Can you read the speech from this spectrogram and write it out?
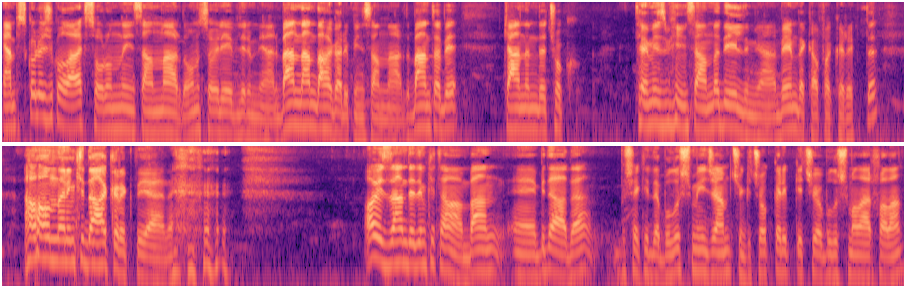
yani psikolojik olarak sorunlu insanlardı onu söyleyebilirim yani. Benden daha garip insanlardı. Ben tabii kendimde çok temiz bir insan da değildim yani. Benim de kafa kırıktı. Ama onlarınki daha kırıktı yani. O yüzden dedim ki tamam ben e, bir daha da bu şekilde buluşmayacağım. Çünkü çok garip geçiyor buluşmalar falan.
